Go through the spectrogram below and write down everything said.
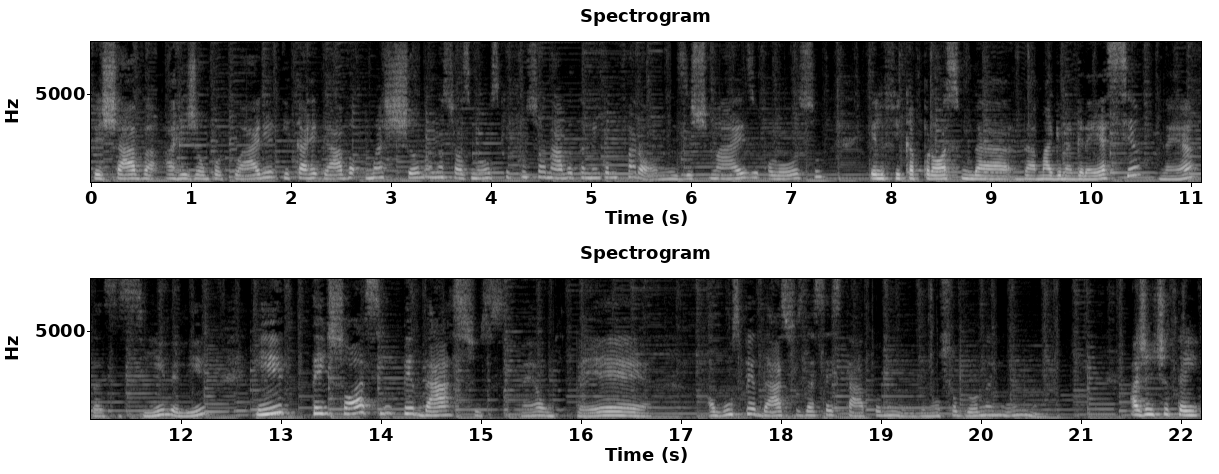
fechava a região portuária e carregava uma chama nas suas mãos que funcionava também como farol. Não existe mais o Colosso, ele fica próximo da, da Magna Grécia, né, da Sicília ali, e tem só assim pedaços, né? Um pé, alguns pedaços dessa estátua no mundo, não sobrou nenhum. A gente tem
